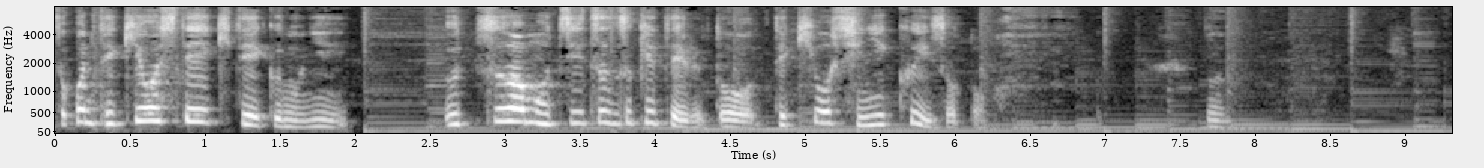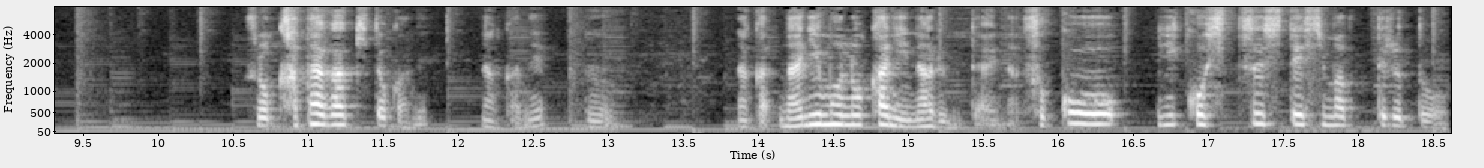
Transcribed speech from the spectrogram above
そこに適応して生きていくのに器持ち続けていると適応しにくいぞと。うん、その肩書きとかねなんかね、うん、なんか何者かになるみたいなそこに固執してしまってると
